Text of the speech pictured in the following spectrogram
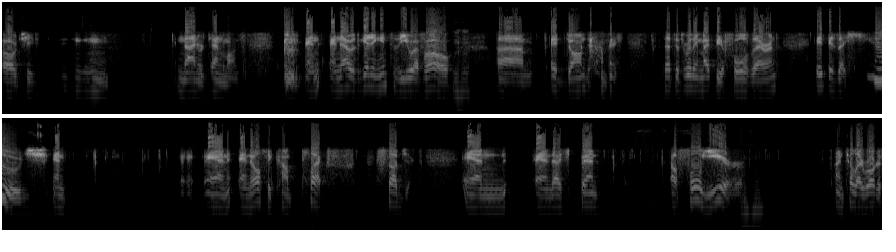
oh gee mm, nine or ten months, and and I was getting into the UFO. Um, it dawned on me that this really might be a fool's errand. It is a huge and and and also complex subject, and and I spent a full year until I wrote a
